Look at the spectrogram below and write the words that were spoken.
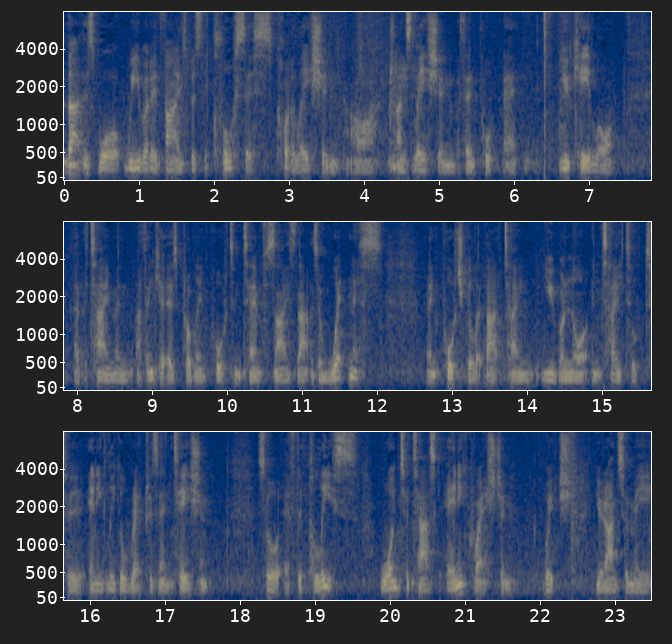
That is what we were advised was the closest correlation or translation within po- uh, UK law at the time, and I think it is probably important to emphasise that as a witness in Portugal at that time, you were not entitled to any legal representation. So if the police wanted to ask any question, which your answer may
